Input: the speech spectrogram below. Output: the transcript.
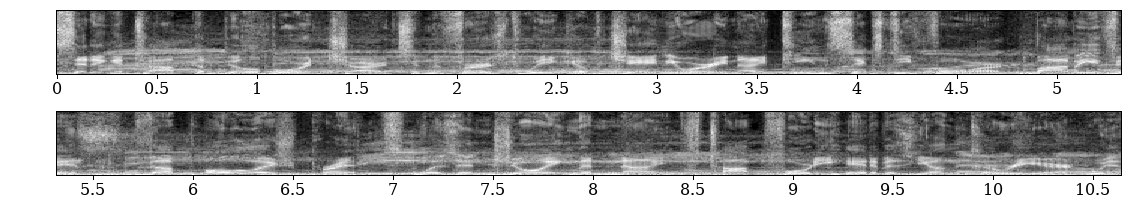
Sitting atop the Billboard charts in the first week of January 1964, Bobby Vinton, the Polish Prince, was enjoying the ninth top 40 hit of his young career with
